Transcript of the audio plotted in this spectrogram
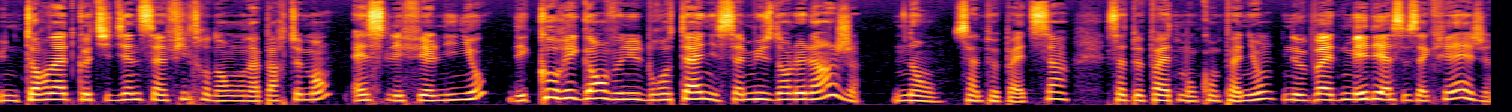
Une tornade quotidienne s'infiltre dans mon appartement Est-ce l'effet El Des corrigans venus de Bretagne s'amusent dans le linge? Non, ça ne peut pas être ça. Ça ne peut pas être mon compagnon. Il ne peut pas être mêlé à ce sacrilège.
